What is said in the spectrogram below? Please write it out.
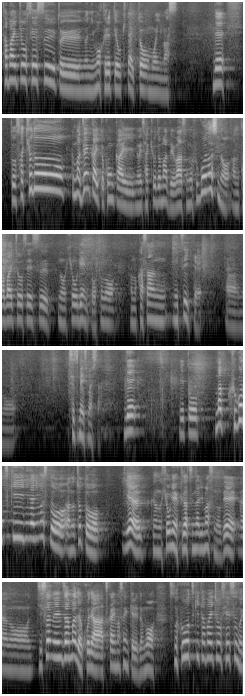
多倍調整数というのにも触れておきたいと思います。で先ほど、まあ、前回と今回の先ほどまではその符号なしの多倍調整数の表現とそのあの加算についてあの説明しました。で、えっ、とまあ、符号付きになりますとあのちょっとややあの表現複雑になりますのであの実際の演算まではここでは扱いませんけれどもその符号付き多倍調整数の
